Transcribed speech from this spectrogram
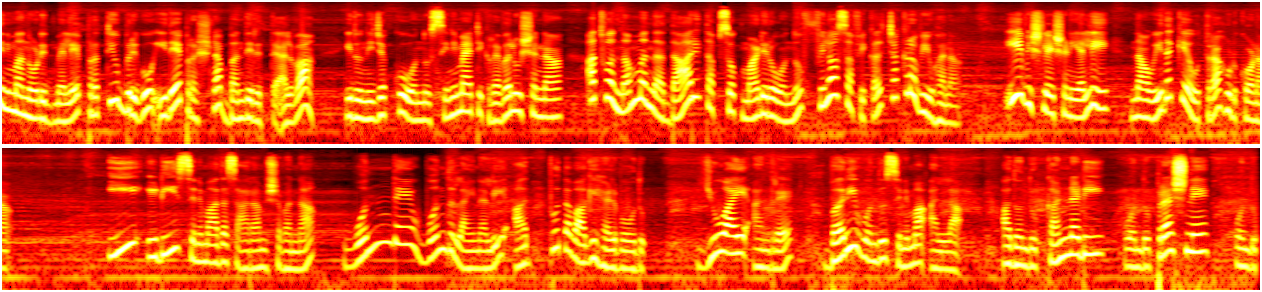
ಸಿನಿಮಾ ನೋಡಿದ್ಮೇಲೆ ಪ್ರತಿಯೊಬ್ಬರಿಗೂ ಇದೇ ಪ್ರಶ್ನೆ ಬಂದಿರುತ್ತೆ ಅಲ್ವಾ? ಇದು ನಿಜಕ್ಕೂ ಒಂದು ಸಿನಿಮ್ಯಾಟಿಕ್ ರೆವಲ್ಯೂಷನ್ನ ಅಥವಾ ನಮ್ಮನ್ನ ದಾರಿ ತಪ್ಸೋಕ್ ಮಾಡಿರೋ ಒಂದು ಫಿಲಾಸಫಿಕಲ್ ಚಕ್ರವ್ಯೂಹನ? ಈ ವಿಶ್ಲೇಷಣೆಯಲ್ಲಿ ನಾವು ಇದಕ್ಕೆ ಉತ್ತರ ಹುಡ್ಕೋಣ. ಈ ಇಡೀ ಸಿನಿಮಾದ ಸಾರಾಂಶವನ್ನ ಒಂದೇ ಒಂದು ಲೈನಲ್ಲಿ ಅದ್ಭುತವಾಗಿ ಹೇಳಬಹುದು ಯು ಐ ಅಂದ್ರೆ ಬರೀ ಒಂದು ಸಿನಿಮಾ ಅಲ್ಲ, ಅದೊಂದು ಕನ್ನಡಿ, ಒಂದು ಪ್ರಶ್ನೆ, ಒಂದು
